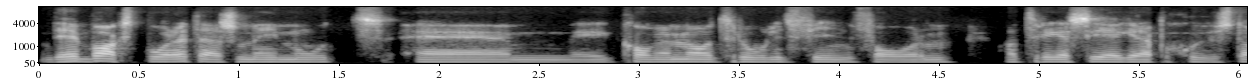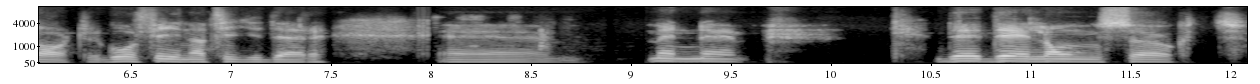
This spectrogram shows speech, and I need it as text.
Det är bakspåret där som är emot, eh, kommer med otroligt fin form har tre segrar på sju starter, går fina tider. Eh, men eh, det, det, är långsökt.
